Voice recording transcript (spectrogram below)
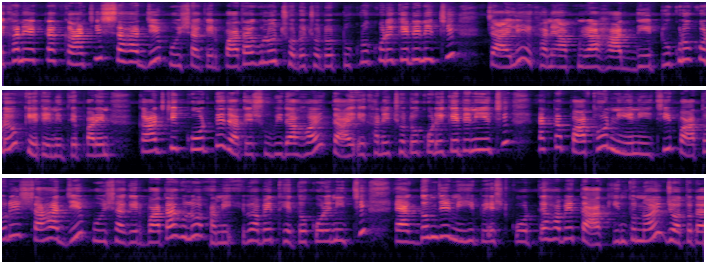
এখানে একটা কাঁচির সাহায্যে পুঁই শাকের পাতাগুলো ছোট ছোট টুকরো করে কেটে নিচ্ছি। চাইলে এখানে আপনারা হাত দিয়ে টুকরো করেও কেটে নিতে পারেন। কাজটি করতে যাতে সুবিধা হয়, তাই এখানে ছোট করে কেটে নিয়েছি। একটা পাথর নিয়ে নিয়েছি পাথরের সাহায্যে পুঁই শাকের পাতাগুলো আমি এভাবে থেতো করে নিচ্ছি। একদম যে মিহি পেস্ট করতে হবে তা কিন্তু নয়, যতটা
